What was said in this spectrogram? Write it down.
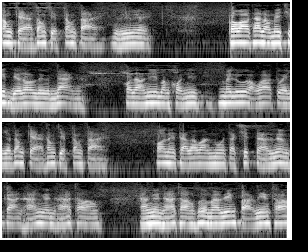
ต้องแก่ต้องเจ็บต้องตายอยู่เรื่อยๆเพราะว่าถ้าเราไม่คิดเดี๋ยวเราลืมได้นะคนเรานี่บางคนนี่ไม่รู้หรอกว่าตัวเองจะต้องแก่ต้องเจ็บต้องตาย เพราะในแต่ละวันมัวแต่คิดแต่เรื่องการหาเงินหาทอง หาเงินหาทองเพื่อมาเลี้ยงปากเลี้ยงท้อง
